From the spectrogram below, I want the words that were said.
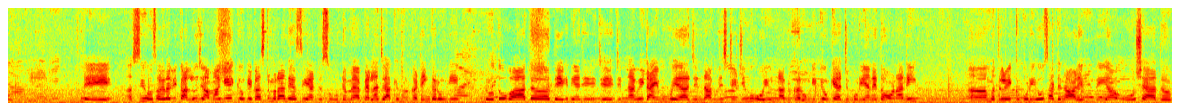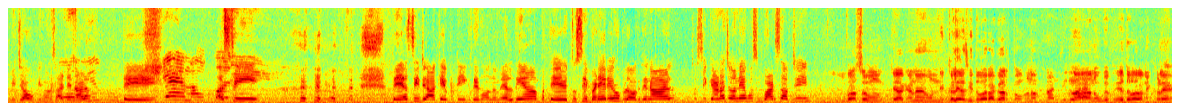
ਤੇ ਅਸੀਂ ਹੋ ਸਕਦਾ ਵੀ ਕੱਲ ਜਾਵਾਂਗੇ ਕਿਉਂਕਿ ਕਸਟਮਰਾਂ ਦੇ ਅਸੀਂ ਅੱਜ ਸੂਟ ਮੈਂ ਪਹਿਲਾਂ ਜਾ ਕੇ ਹੁਣ ਕਟਿੰਗ ਕਰੂੰਗੀ। ਫਿਰ ਉਹ ਤੋਂ ਬਾਅਦ ਦੇਖਦੇ ਹਾਂ ਜੀ, ਜੇ ਜਿੰਨਾ ਵੀ ਟਾਈਮ ਹੋਇਆ, ਜਿੰਨਾ ਕੁ ਵੀ ਸਟਿਚਿੰਗ ਹੋਈ, ਉਨਾ ਕੁ ਕਰੂੰਗੀ ਕਿਉਂਕਿ ਅੱਜ ਕੁੜੀਆਂ ਨੇ ਤਾਂ ਆਉਣਾ ਨਹੀਂ। ਮਤਲਬ ਇੱਕ ਕੁੜੀ ਉਹ ਸਾਡੇ ਨਾਲ ਹੀ ਹੁੰਦੀ ਆ, ਉਹ ਸ਼ਾਇਦ ਵੀ ਜਾਊਗੀ ਹੁਣ ਸਾਡੇ ਨਾਲ ਤੇ ਅਸੀਂ ਤੇ ਅਸੀਂ ਜਾ ਕੇ ਬੁਟੀਕ ਤੇ ਤੁਹਾਨੂੰ ਮਿਲਦੇ ਹਾਂ। ਤੇ ਤੁਸੀਂ ਬਣੇ ਰਹੋ ਬਲੌਗ ਦੇ ਨਾਲ। ਤੁਸੀਂ ਕਹਿਣਾ ਚਾਹੁੰਦੇ ਆ ਕੁਝ WhatsApp ਜੀ। ਬਸ ਹੁਣ ਕਿਆ ਕਹਿਣਾ ਹੁਣ ਨਿਕਲਿਆ ਸੀ ਦੁਬਾਰਾ ਘਰ ਤੋਂ ਹਨਾ? ਹਾਂਜੀ ਨਾ ਦੁਬਾਰਾ ਨੂੰ ਕੇ ਫੇਰ ਦੁਬਾਰਾ ਨਿਕਲੇ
